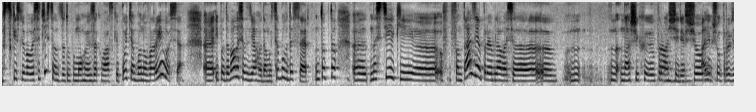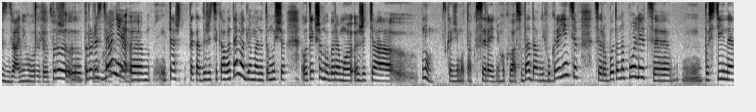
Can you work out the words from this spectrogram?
скислювалося тісто за допомогою закваски, потім воно варилося і подавалося з ягодами. Це був десерт. Ну тобто настільки фантазія проявлялася наших пращурів, що А якщо про різдвяні говорити, от про, що про різдвяні теж така дуже цікава тема для мене, тому що от якщо ми беремо життя, ну скажімо так, середнього класу, да, давніх українців, це робота на полі, це постійне,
